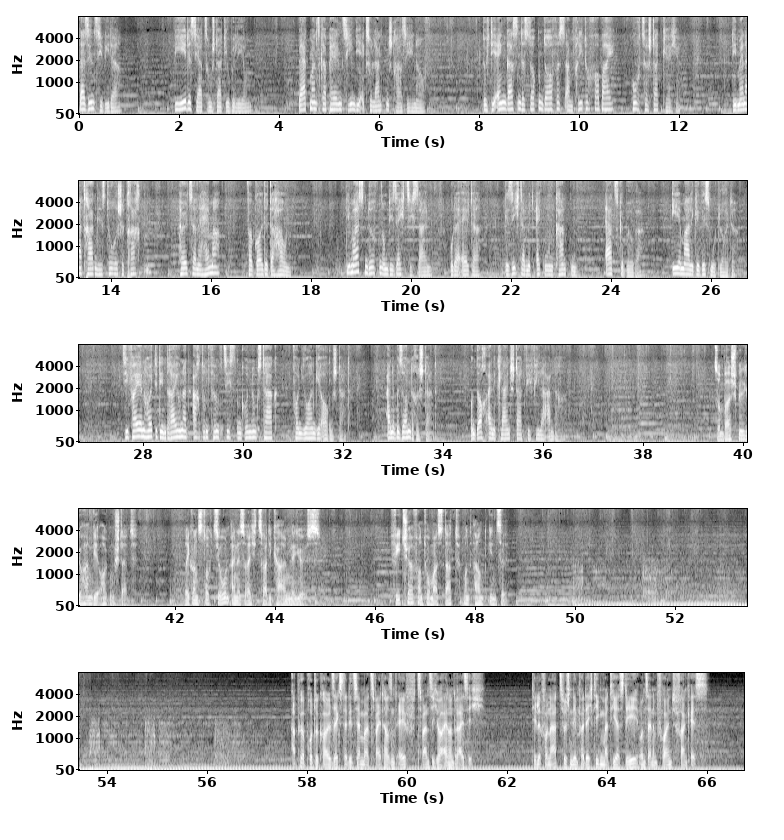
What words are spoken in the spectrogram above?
Da sind sie wieder. Wie jedes Jahr zum Stadtjubiläum. Bergmannskapellen ziehen die Exulantenstraße hinauf. Durch die engen Gassen des Sockendorfes am Friedhof vorbei, hoch zur Stadtkirche. Die Männer tragen historische Trachten, hölzerne Hämmer, vergoldete Hauen. Die meisten dürften um die 60 sein oder älter, Gesichter mit Ecken und Kanten, Erzgebirger, ehemalige Wismutleute. Sie feiern heute den 358. Gründungstag von Johann Georgenstadt. Eine besondere Stadt und doch eine Kleinstadt wie viele andere. Zum Beispiel Johann Georgenstadt. Rekonstruktion eines rechtsradikalen Milieus. Feature von Thomas Datt und Arndt Ginzel. Abhörprotokoll 6. Dezember 2011, 20.31 Uhr. Telefonat zwischen dem Verdächtigen Matthias D. und seinem Freund Frank S.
